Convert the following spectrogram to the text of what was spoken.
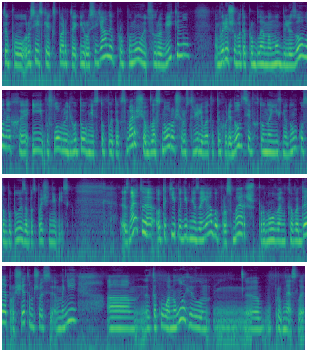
типу російські експерти і росіяни пропонують Суровікіну вирішувати проблеми мобілізованих і висловлюють готовність вступити в смерть, щоб власноруч розстрілювати тих урядовців, хто на їхню думку саботує забезпечення військ. Знаєте, отакі подібні заяви про СМЕРШ, про нове НКВД, про ще там щось. Мені а, таку аналогію е, привнесли.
